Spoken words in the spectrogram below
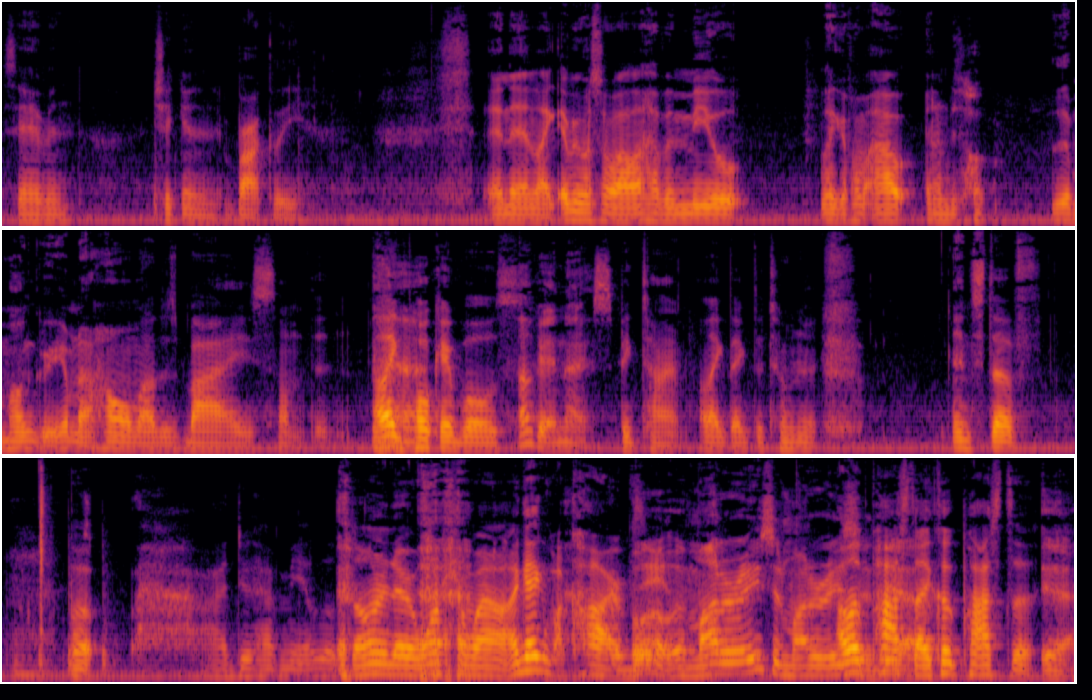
salmon, chicken, broccoli, and then like every once in a while I'll have a meal. Like if I'm out and I'm just hu- I'm hungry, I'm not home. I'll just buy something. I like uh-huh. poke bowls Okay, nice. big time. I like like the tuna and stuff, but I do have me a little donut every once in a while. I gotta get my carbs. Oh, in. moderation, moderation. I love pasta. Yeah. I cook pasta yeah.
